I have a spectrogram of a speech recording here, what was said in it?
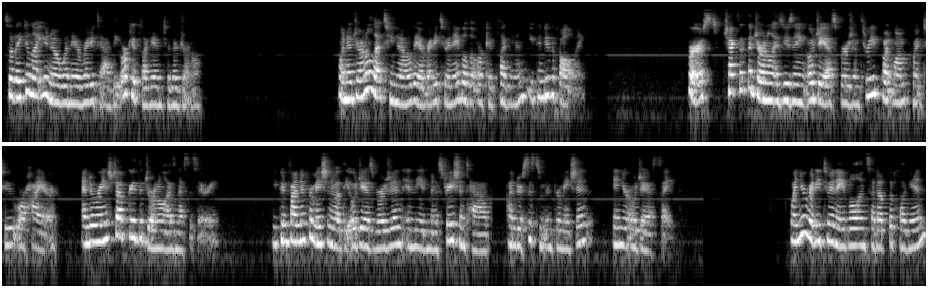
so they can let you know when they are ready to add the ORCID plugin to their journal. When a journal lets you know they are ready to enable the ORCID plugin, you can do the following. First, check that the journal is using OJS version 3.1.2 or higher, and arrange to upgrade the journal as necessary. You can find information about the OJS version in the Administration tab under System Information in your OJS site. When you're ready to enable and set up the plugin,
